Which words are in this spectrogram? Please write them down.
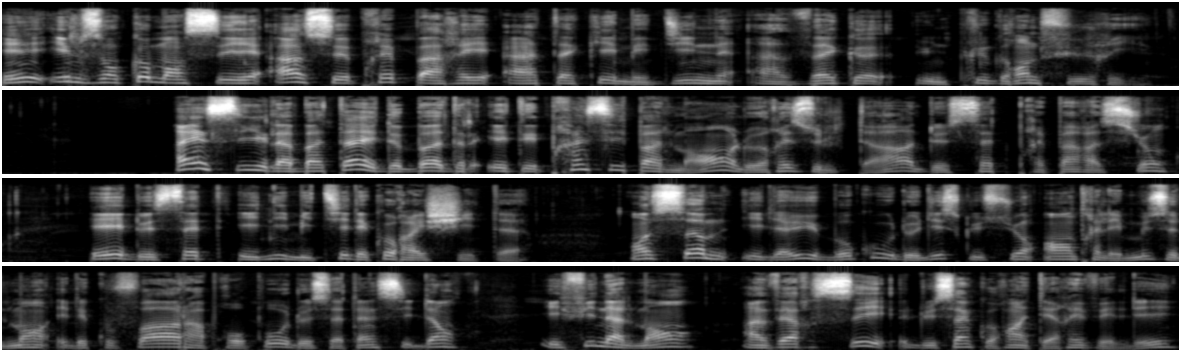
et ils ont commencé à se préparer à attaquer Médine avec une plus grande furie. Ainsi, la bataille de Badr était principalement le résultat de cette préparation et de cette inimitié des Korachites. En somme, il y a eu beaucoup de discussions entre les musulmans et les koufars à propos de cet incident, et finalement, un verset du Saint-Coran était révélé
